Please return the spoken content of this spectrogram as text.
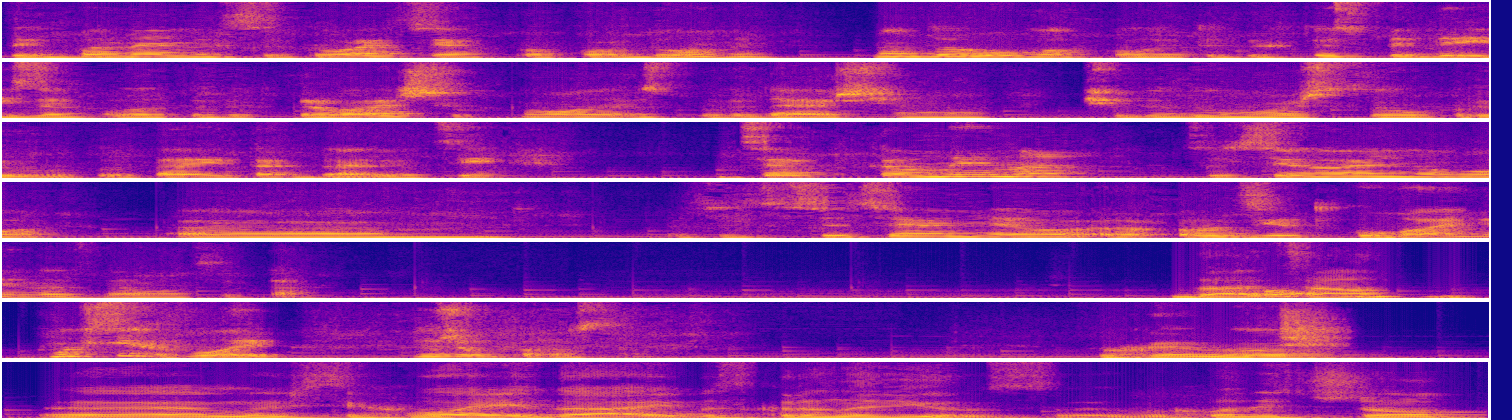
тих банальних ситуаціях про кордони на дорогах, коли тобі хтось підрізав, коли ти відкриваєш вікно і розповідаєш йому, що ти думаєш з цього приводу, та і так далі. Ці ця тканина соціального Ем, соціальне розв'яткування, назвемо це так. Да, ця... Ми всі хворі, дуже просто. Слухай, ну е, ми всі хворі, да, і без коронавірусу. Виходить, що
